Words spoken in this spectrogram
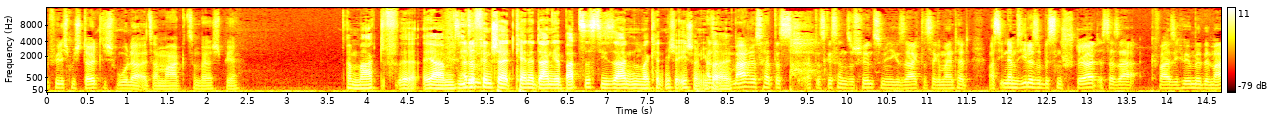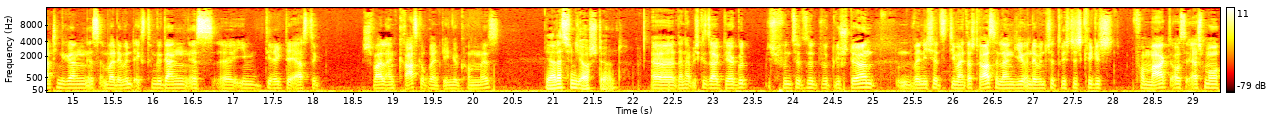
fühle ich mich deutlich wohler als am Markt zum Beispiel. Am Markt, äh, ja, am Silo Also- halt keine Daniel Batzes, die sagen, man kennt mich ja eh schon überall. Also Marius hat das, hat das gestern so schön zu mir gesagt, dass er gemeint hat, was ihn am Silo so ein bisschen stört, ist, dass er quasi Höhemöbel Martin gegangen ist und weil der Wind extrem gegangen ist, äh, ihm direkt der erste Schwall an Grasgebräu entgegengekommen ist. ja, das finde ich auch störend. Äh, dann habe ich gesagt, ja gut, ich finde es jetzt nicht wirklich störend und wenn ich jetzt die Mainzer Straße lang gehe und der Wind steht richtig, kriege ich vom Markt aus erstmal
